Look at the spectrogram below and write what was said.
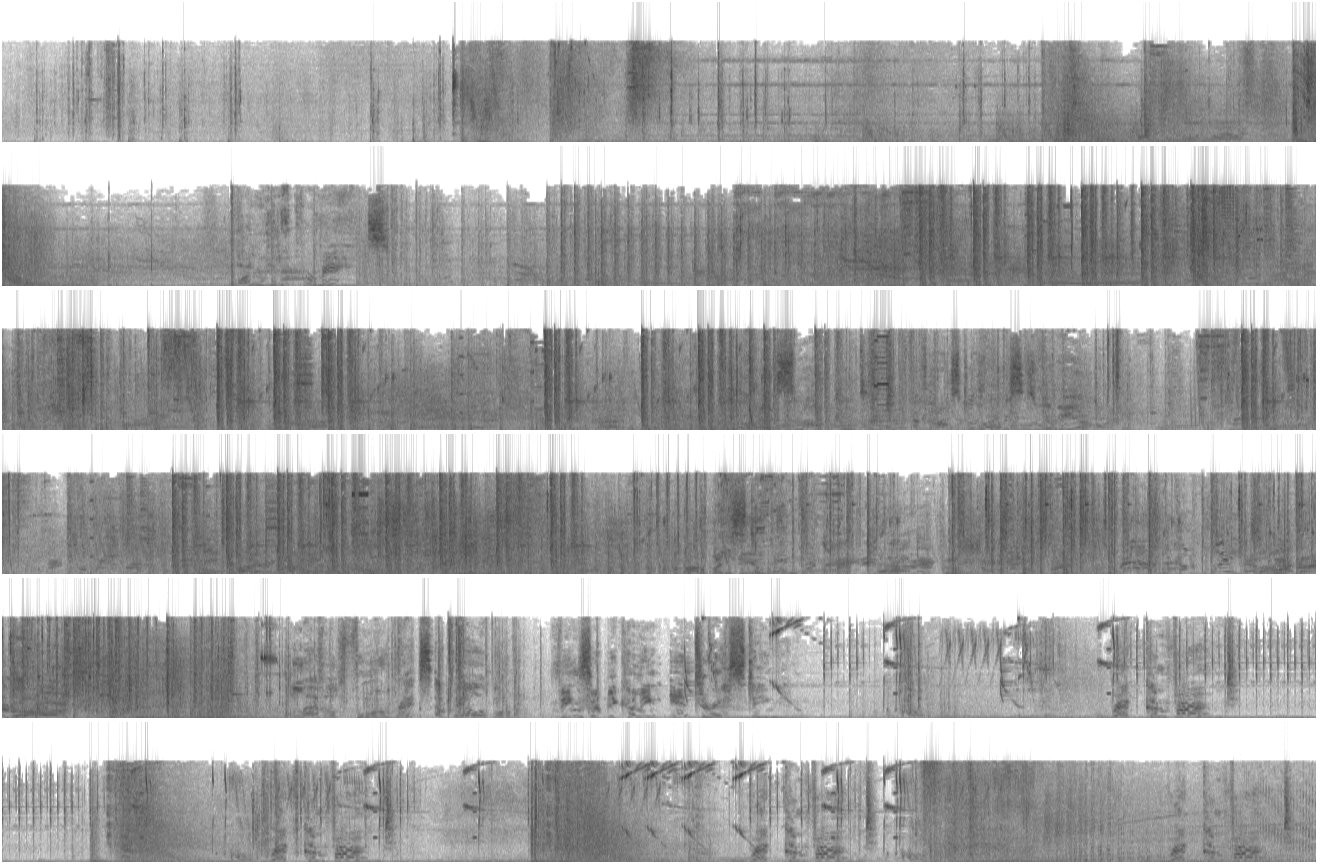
confirmed. Wreck confirmed. Wreck confirmed. Wreck confirmed.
